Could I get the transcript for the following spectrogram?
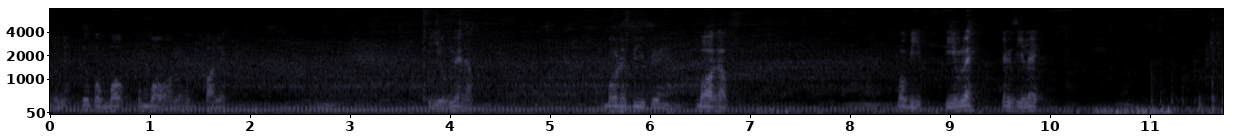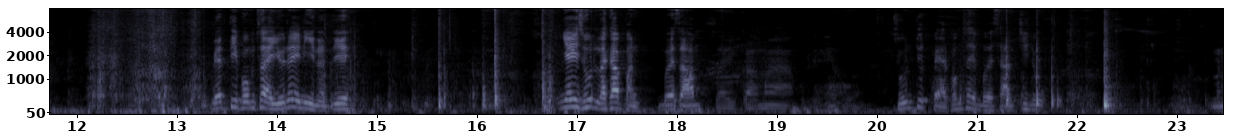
ตัวเนี้ยคือผมบอกผมบอกเลยก่อนเลยสีลงเลยครับโบได้บีบเลยอะบอครับบอบีบตีลงเลยจังสีเลยเบ็ดที่ผมใส่อยู่ในนี่น่ะดิ ใหญ่สุดแล้วครับมันเบอร์สามใส่กามาหมดแล้ว ศูนย์จุดแปดผมใส่เบอร์สามชินุ มัน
